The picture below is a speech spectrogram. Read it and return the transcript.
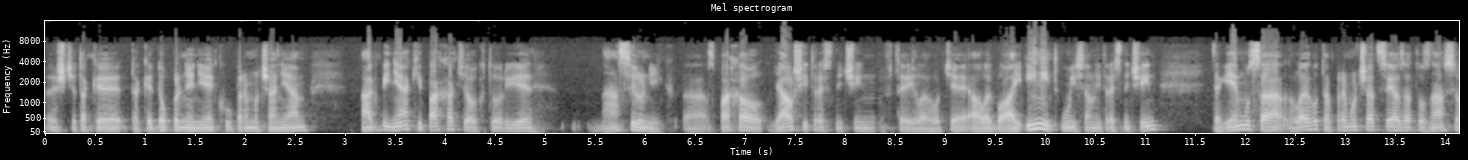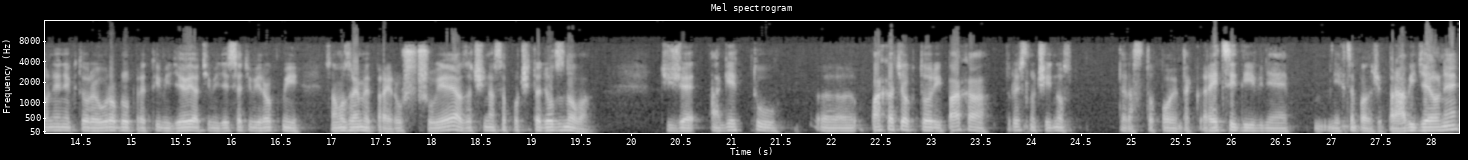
ešte také, také doplnenie ku premlčaniam. Ak by nejaký pachateľ, ktorý je násilník, spáchal ďalší trestný čin v tej lehote, alebo aj iný úmyselný trestný čin, tak jemu sa lehota premočacia za to znásilnenie, ktoré urobil pred tými 9-10 rokmi, samozrejme prerušuje a začína sa počítať od znova. Čiže ak je tu e, páchateľ, ktorý pácha trestnú činnosť, teraz to poviem tak recidívne, nechcem povedať, že pravidelne,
